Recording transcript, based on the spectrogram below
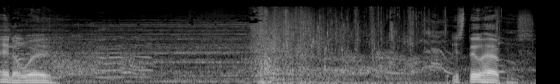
Ain't no way. It still happens.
